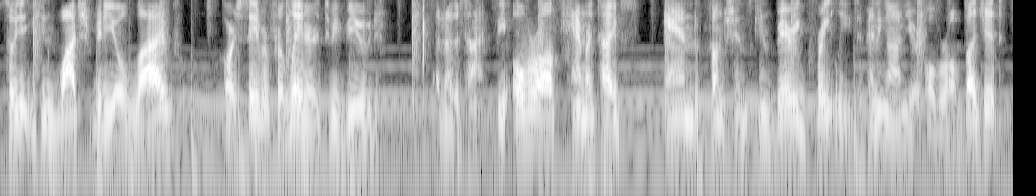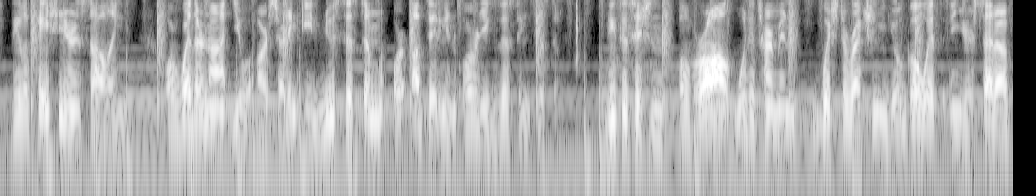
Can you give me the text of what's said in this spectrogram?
so that you can watch video live or save it for later to be viewed another time. The overall camera types and functions can vary greatly depending on your overall budget, the location you're installing, or whether or not you are starting a new system or updating an already existing system. These decisions overall will determine which direction you'll go with in your setup,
